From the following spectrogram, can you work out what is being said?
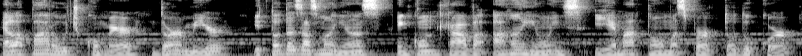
Ela parou de comer, dormir e todas as manhãs encontrava arranhões e hematomas por todo o corpo.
